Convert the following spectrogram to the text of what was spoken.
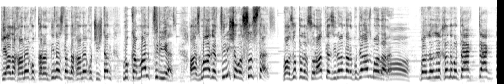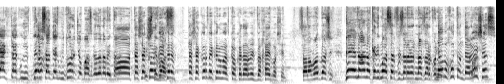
که یا در خانه خود قرنطین هستند در خانه خود چیشتن مکمل فری است. از ما اگر فری شو سست است. بازو قدر سرعت که ایران داره کجا از ما داره؟ آه. باز از قند ما تک تک تک تک و یک ساعت یک ویدیو رو چه باز کردن نمی‌تونه. تشکر. می‌کنم. تشکر می‌کنم از کاکا درویش. بخیر باشین. سلامت باشید نه نه نه کدی ما صرف نظر نظر کنید نام خودتان درویش است؟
